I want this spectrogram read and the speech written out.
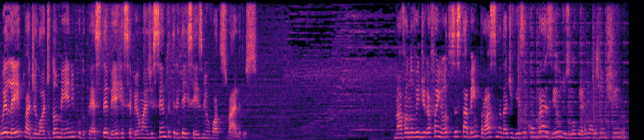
O eleito Adilode Domênico, do PSDB, recebeu mais de 136 mil votos válidos. Nova nuvem de gafanhotos está bem próxima da divisa com o Brasil, diz o governo argentino.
